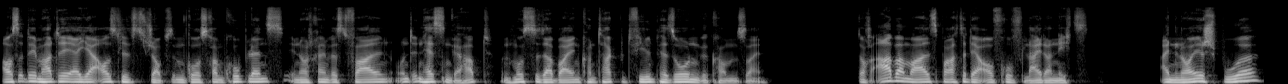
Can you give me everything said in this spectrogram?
Außerdem hatte er ja Aushilfsjobs im Großraum Koblenz, in Nordrhein-Westfalen und in Hessen gehabt und musste dabei in Kontakt mit vielen Personen gekommen sein. Doch abermals brachte der Aufruf leider nichts. Eine neue Spur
